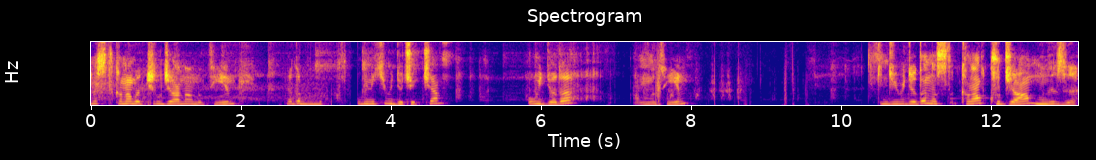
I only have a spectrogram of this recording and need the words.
nasıl kanal açılacağını anlatayım. Ya da bu- bugün iki video çekeceğim. O videoda anlatayım. İkinci videoda nasıl kanal kuracağımızı.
